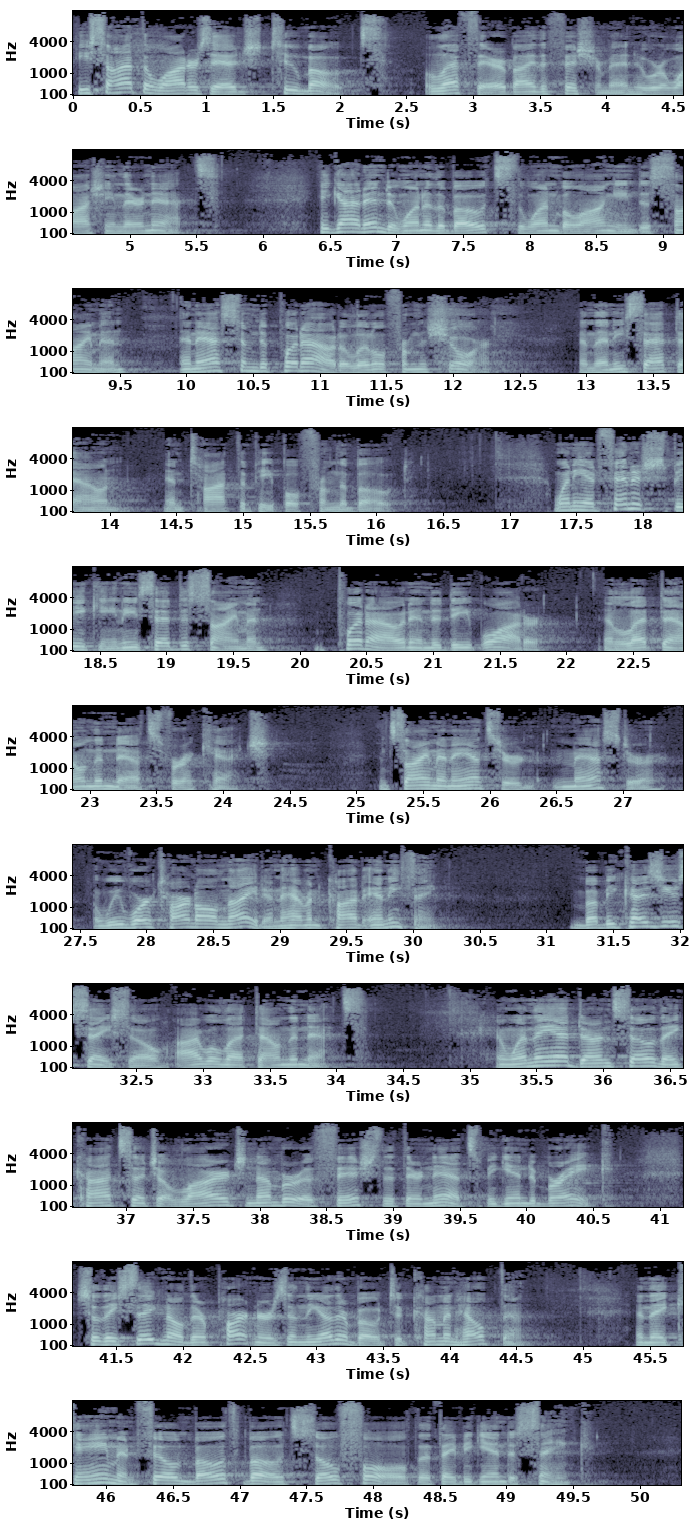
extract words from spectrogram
he saw at the water's edge two boats, left there by the fishermen who were washing their nets. He got into one of the boats, the one belonging to Simon, and asked him to put out a little from the shore. And then he sat down and taught the people from the boat. When he had finished speaking, he said to Simon, Put out into deep water and let down the nets for a catch. And Simon answered, Master, we worked hard all night and haven't caught anything. But because you say so, I will let down the nets. And when they had done so, they caught such a large number of fish that their nets began to break. So they signaled their partners in the other boat to come and help them. And they came and filled both boats so full that they began to sink.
